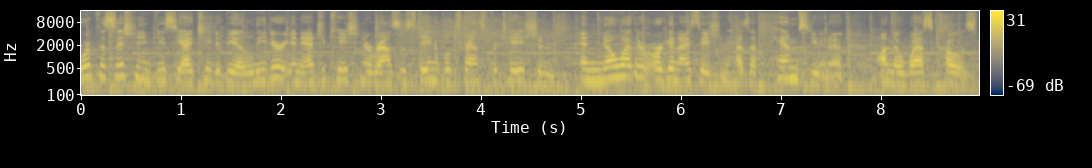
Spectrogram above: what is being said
We're positioning BCIT to be a leader in education around sustainable transportation, and no other organization has a PEMS unit on the West Coast.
